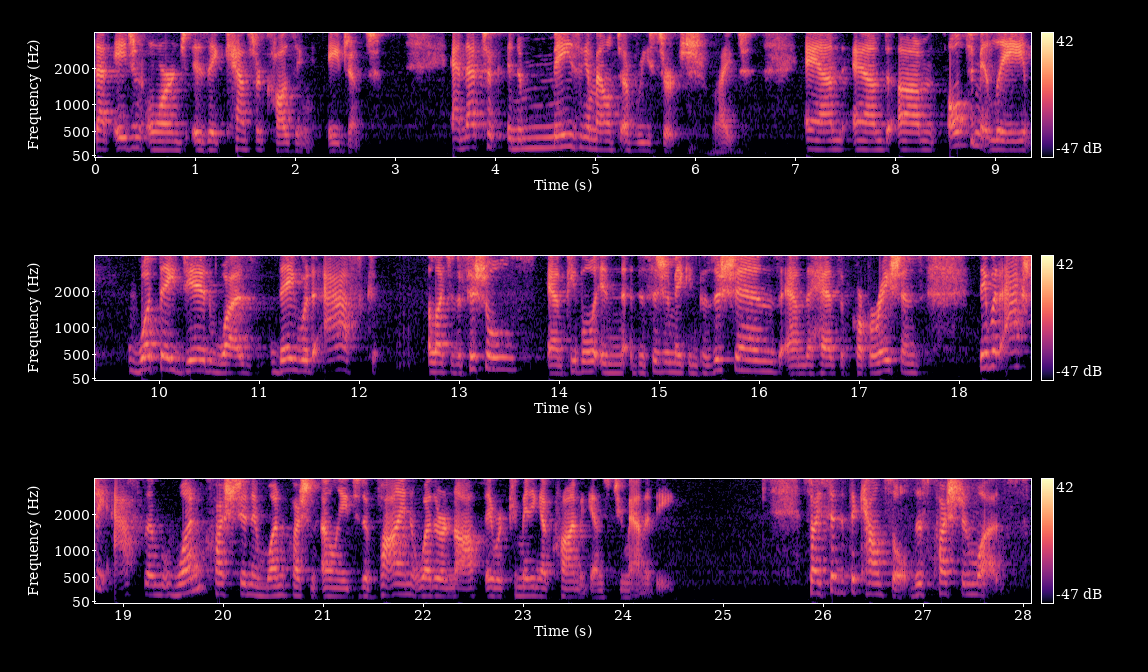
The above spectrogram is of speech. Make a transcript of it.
that Agent Orange is a cancer causing agent. And that took an amazing amount of research, right? And and um, ultimately what they did was they would ask elected officials and people in decision making positions and the heads of corporations they would actually ask them one question and one question only to define whether or not they were committing a crime against humanity. So i said to the council this question was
